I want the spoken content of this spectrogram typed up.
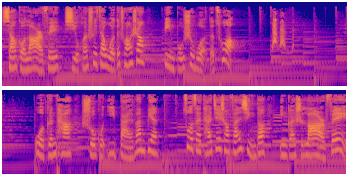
小狗拉尔菲喜欢睡在我的床上，并不是我的错。我跟他说过一百万遍，坐在台阶上反省的应该是拉尔菲，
